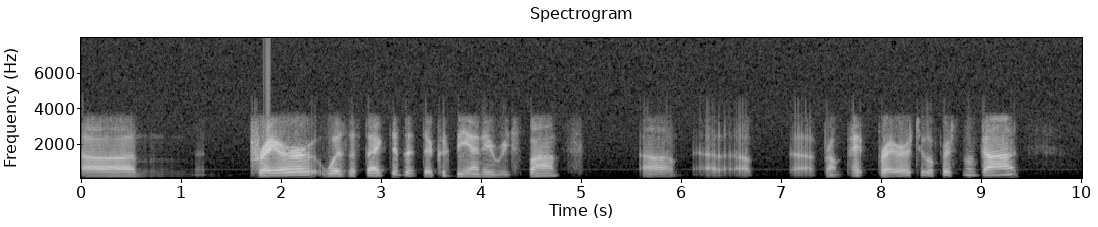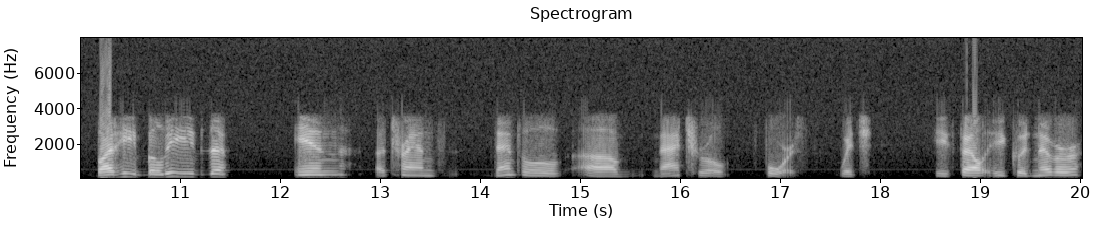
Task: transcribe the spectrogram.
um, prayer was effective, that there could be any response uh, uh, uh from prayer to a personal God. But he believed in a transcendental um, natural force, which he felt he could never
